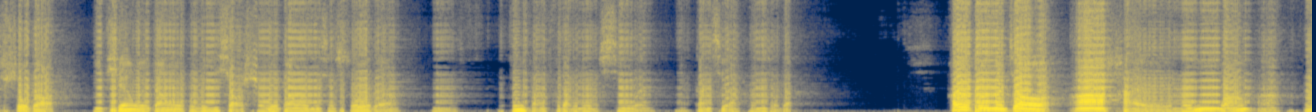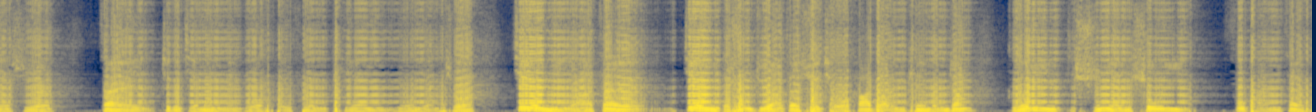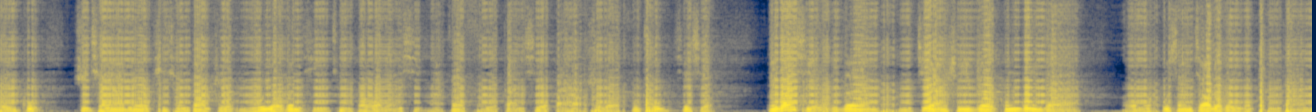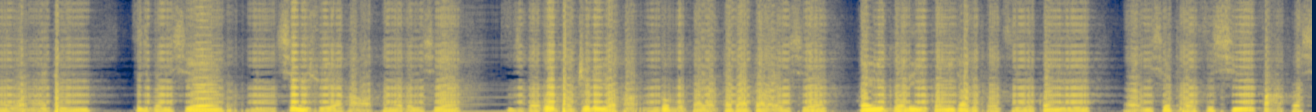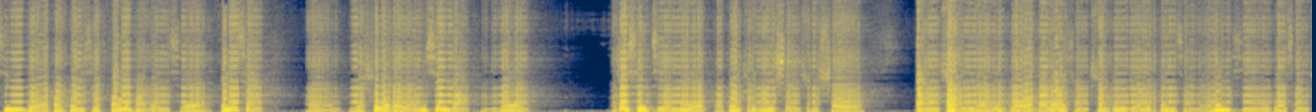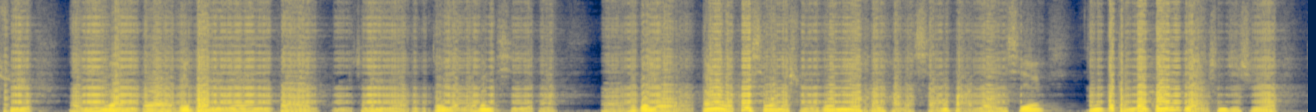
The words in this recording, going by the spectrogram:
受到以天为单位或者以小时为单位那些所有的嗯纷繁复杂的那种新闻啊。感谢啊，欢迎小戴。还有朋友呢叫阿海龙王啊，他也是在这个节目里面给我回复了一篇留言，他说借用你啊，在借用你的数据啊，在雪球发表了一篇文章，格力十年收益。复盘再回顾，之前啊没有提前告知，如有问题请和我联系啊！再次感谢白老师的付出，谢谢。没关系，我觉得你既然是一个公共的，我们互相交流的一个平台，那我呢凭自己的一些嗯兴趣也好，凭我的一些自己的微薄之力也好，能够给带来大家带来一些关于格力、关于价值投资、关于呃一些投资心法和心得，包括一些方法的一些分享。呃，也是我的荣幸吧。我觉得这些节目我不会去问谁去收版权的。如果大家想去跟别人分享，没问题。如果想去呃引到你的微博里面、你的什么里面，这个都也没问题啊。呃，如果有，当然我更希望的是，如果你有很好的想法，有一些可能不同的观点，甚至是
